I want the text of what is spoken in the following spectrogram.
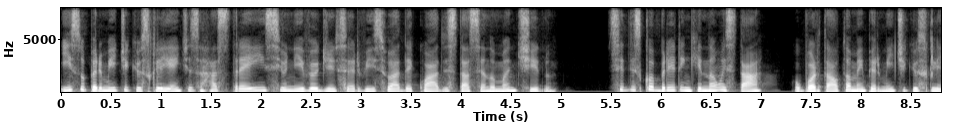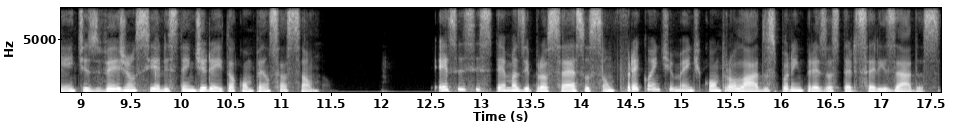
Isso permite que os clientes rastreiem se o nível de serviço adequado está sendo mantido. Se descobrirem que não está, O portal também permite que os clientes vejam se eles têm direito à compensação. Esses sistemas e processos são frequentemente controlados por empresas terceirizadas.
